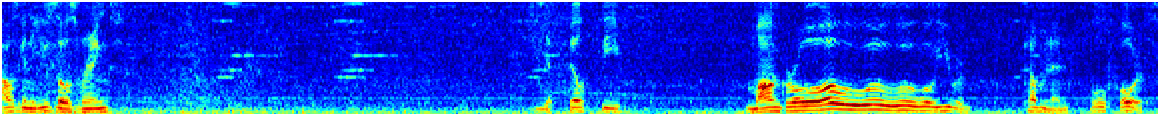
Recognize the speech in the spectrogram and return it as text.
I was gonna use those rings. You filthy mongrel. Oh, whoa, whoa, whoa. You were coming in full force.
